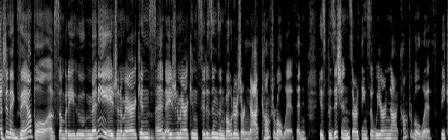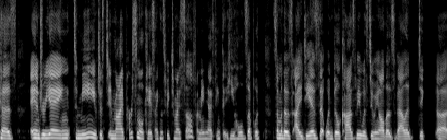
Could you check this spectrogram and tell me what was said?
such an example of somebody who many Asian Americans and Asian American citizens and voters are not comfortable with, and his positions are things that we are not comfortable with because Andrew Yang, to me, just in my personal case, I can speak to myself. I mean, I think that he holds up with some of those ideas that when Bill Cosby was doing all those valid, uh,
